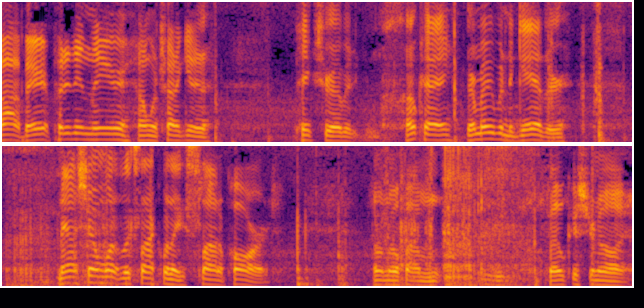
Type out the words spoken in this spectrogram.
All right, Barret, put it in there. I'm gonna try to get a picture of it. Okay, they're moving together. Now show them what it looks like when they slide apart. I don't know if I'm focused or not.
